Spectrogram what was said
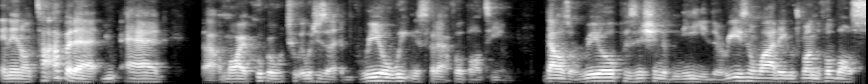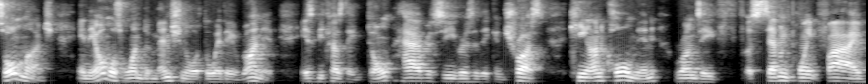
And then on top of that, you add uh, Amari Cooper, which is a real weakness for that football team. That was a real position of need. The reason why they would run the football so much and they almost one dimensional with the way they run it is because they don't have receivers that they can trust. Keon Coleman runs a, a 7.5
